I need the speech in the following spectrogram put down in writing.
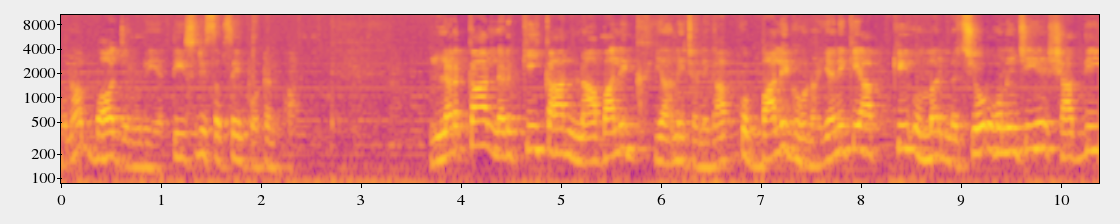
होना बहुत ज़रूरी है। तीसरी सबसे इंपॉर्टेंट बात लड़का लड़की का नाबालिग यानी चलेगा आपको बालिग होना, यानी कि आपकी उम्र मेच्योर होनी चाहिए, शादी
